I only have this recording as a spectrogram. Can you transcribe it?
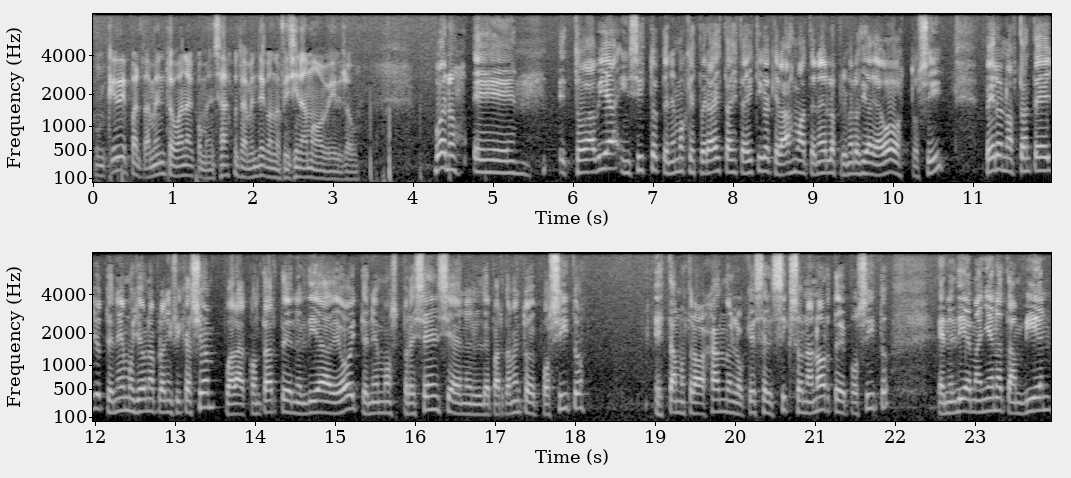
¿Con qué departamento van a comenzar justamente con la oficina móvil, Joe? Bueno, eh, todavía, insisto, tenemos que esperar estas estadísticas que las vamos a tener los primeros días de agosto, ¿sí? Pero no obstante ello, tenemos ya una planificación. Para contarte en el día de hoy, tenemos presencia en el departamento de Posito. Estamos trabajando en lo que es el SIC Zona Norte de Posito. En el día de mañana también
